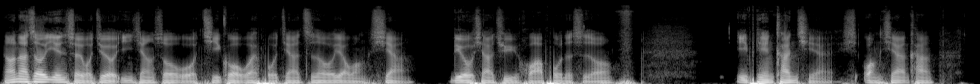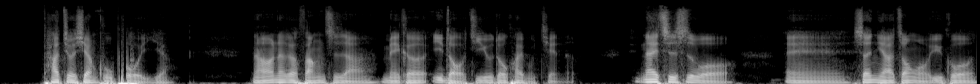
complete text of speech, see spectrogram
然后那时候淹水，我就有印象，说我骑过外婆家之后要往下溜下去滑坡的时候，一片看起来往下看，它就像湖泊一样，然后那个房子啊，每个一楼几乎都快不见了。那一次是我。诶、欸，生涯中我遇过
